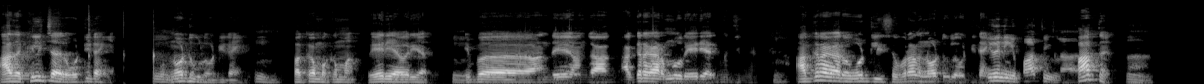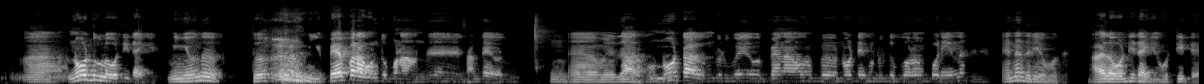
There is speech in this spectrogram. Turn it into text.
அதை கிழிச்சு அதில் ஒட்டிட்டாங்க. நோட்டுக்குள்ள ஒட்டிட்டாங்க. பக்கம் பக்கமா ஏரியா ஏரியா. இப்ப அந்த அங்க அக்- அக்ரகாரம்னு ஒரு ஏரியா இருக்குன்னு வச்சுங்க ம். அக்ரகார ஓட்டு லிஸ்ட் பூரா அந்த நோட்டுக்குள்ள ஒட்டிட்டாங்க. இதை நீங்க பாத்தீங்களா பார்த்தேன். நோட்டுக்குள்ள ஒட்டிட்டாங்க. நீங்க வந்து நீங்க பேப்பரா கொண்டு போனா வந்து சண்டை வரும். இதா இருக்கும். நோட்டா கொண்டுட்டு போய் ஒரு பேனாவும் இப்போ நோட்டை கொண்டுட்டு போறோம் போனீங்கன்னா என்ன தெரிய போகுது? அதுல ஒட்டிட்டாங்க ஒட்டிட்டு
